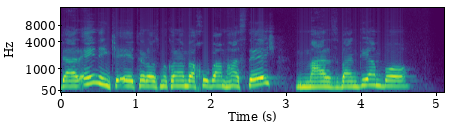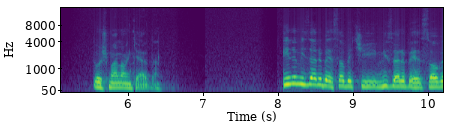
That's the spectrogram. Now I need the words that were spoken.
در عین اینکه اعتراض می‌کنن و خوبم هستش مرزبندی هم با دشمنان کردن. اینو می‌ذاره به حساب چی؟ می‌ذاره به حساب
